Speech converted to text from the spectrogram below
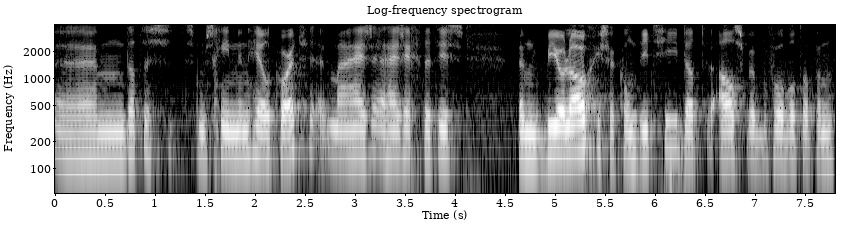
Um, dat is, misschien een heel kort, maar hij, hij zegt het is een biologische conditie dat als we bijvoorbeeld op een,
